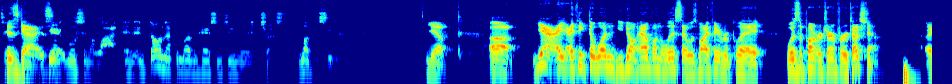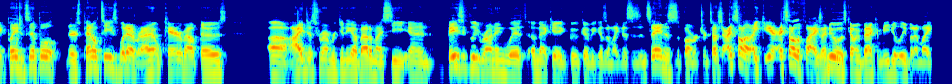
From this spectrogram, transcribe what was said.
to his guys, Garrett Wilson, a lot, and, and throwing that to Marvin Harrison Jr. Trust, love to see that. Yep. Uh, yeah, I, I think the one you don't have on the list that was my favorite play was the punt return for a touchdown. Like plain and simple, there's penalties, whatever. I don't care about those. Uh, I just remember getting up out of my seat and basically running with Emeka Egbuka because I'm like, this is insane. This is a punt return touchdown. I saw like I saw the flags. I knew it was coming back immediately, but I'm like,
